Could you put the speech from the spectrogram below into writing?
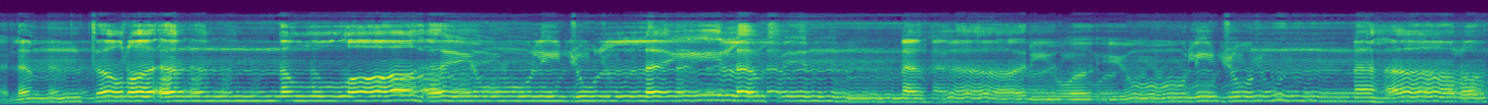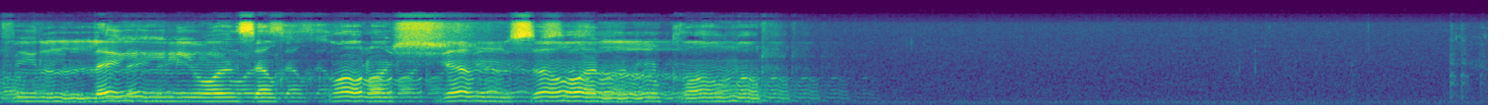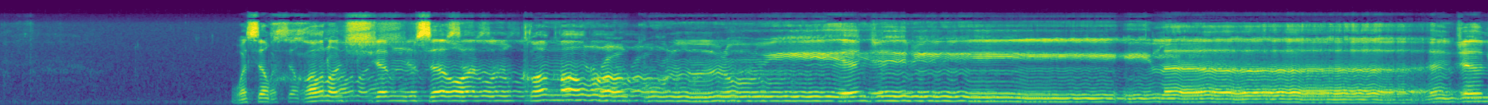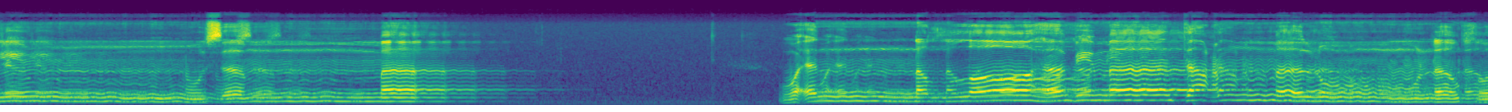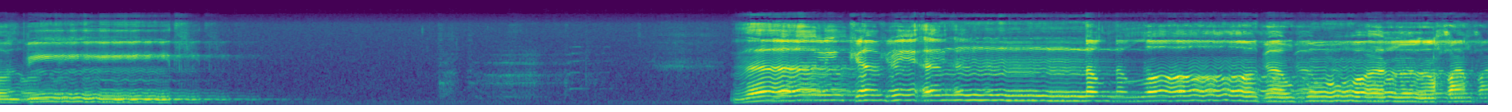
ألم تر أن الله النهار في الليل وسخر الشمس والقمر وسخر الشمس والقمر كل يجري إلى أجل مسمى. وأن تعملون خبير. ذلك بأن الله هو الحق.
